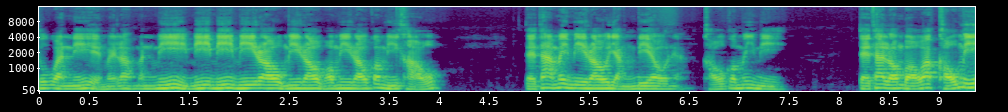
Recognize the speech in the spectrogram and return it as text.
ทุกวันนี้เห็นไหมล่ะมันมีมีมีมีเรา มีเรา พอมีเราก็มีเขา แต่ถ้าไม่มีเราอย่างเดียวเนี่ย เขาก็ไม่มี แต่ถ้าลองบอกว่าเขามี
